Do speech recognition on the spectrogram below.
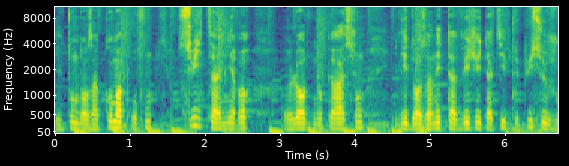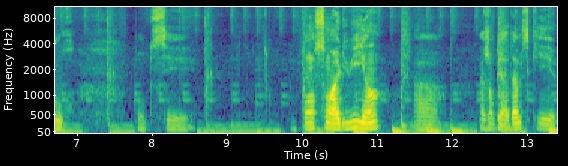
il tombe dans un coma profond suite à une erreur euh, lors d'une opération. Il est dans un état végétatif depuis ce jour. Donc c'est... Pensons à lui, hein, à, Jean-Pierre Adams qui est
